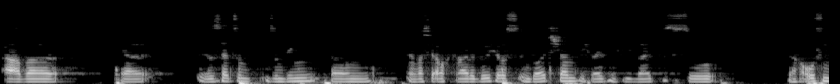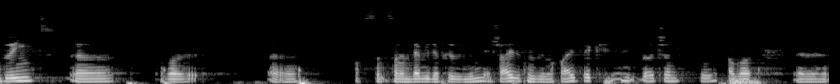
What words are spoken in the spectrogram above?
aber ja, das ist halt so, so ein Ding, ähm, was ja auch gerade durchaus in Deutschland, ich weiß nicht, wie weit das so nach außen dringt, äh, aber äh, von, von dem Level der Präsidenten entscheidet, sind wir noch weit weg in Deutschland, so, aber äh,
